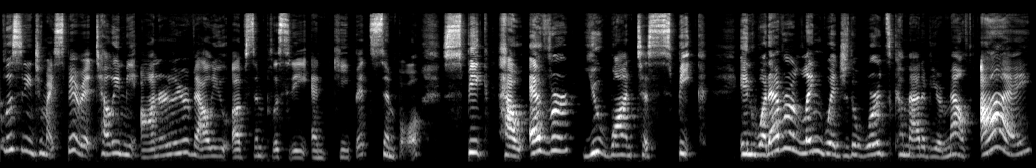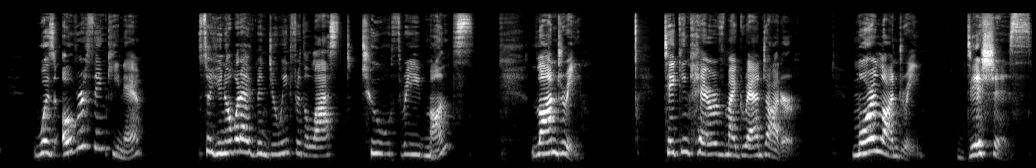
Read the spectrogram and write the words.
of listening to my spirit telling me honor your value of simplicity and keep it simple, speak however you want to speak in whatever language the words come out of your mouth. I was overthinking it so, you know what I've been doing for the last two, three months? Laundry, taking care of my granddaughter, more laundry, dishes,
